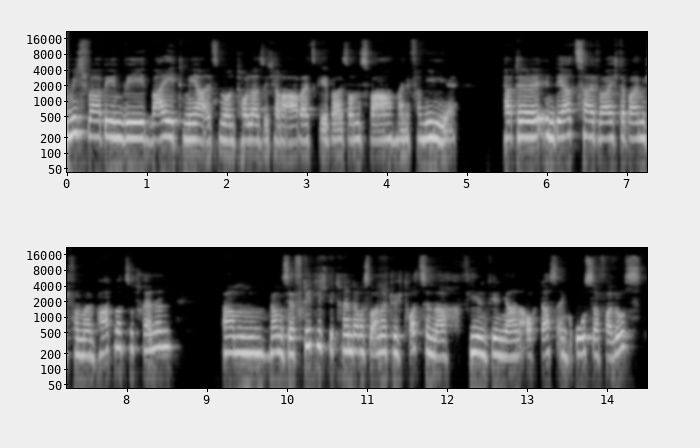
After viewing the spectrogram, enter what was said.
Für mich war BMW weit mehr als nur ein toller, sicherer Arbeitsgeber, sonst war meine Familie. Ich hatte in der Zeit war ich dabei, mich von meinem Partner zu trennen. Ähm, wir haben uns sehr friedlich getrennt, aber es war natürlich trotzdem nach vielen, vielen Jahren auch das ein großer Verlust.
